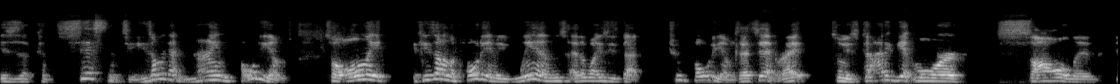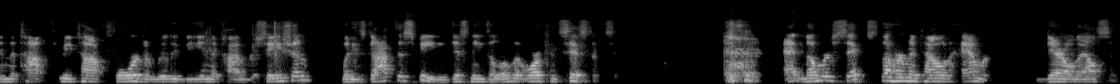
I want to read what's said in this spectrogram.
is the consistency. He's only got nine podiums. So only if he's on the podium, he wins. Otherwise, he's got two podiums. That's it, right? So he's got to get more solid in the top three, top four to really be in the conversation. But he's got the speed. He just needs a little bit more consistency. At number six, the Hermantown Hammer, Daryl Nelson.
